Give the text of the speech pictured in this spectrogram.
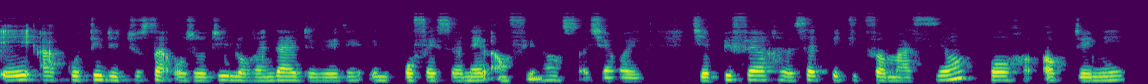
Et à côté de tout ça, aujourd'hui, Lorinda est devenue une professionnelle en finance. J'ai, j'ai pu faire cette petite formation pour obtenir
